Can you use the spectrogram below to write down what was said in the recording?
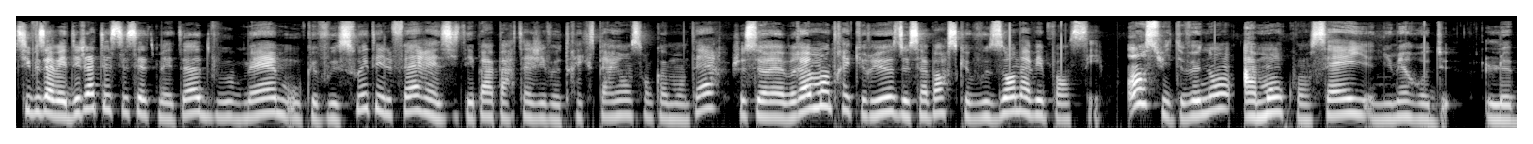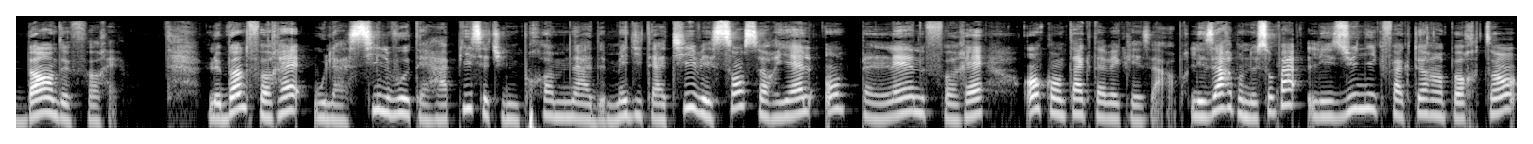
Si vous avez déjà testé cette méthode vous-même ou que vous souhaitez le faire, n'hésitez pas à partager votre expérience en commentaire. Je serais vraiment très curieuse de savoir ce que vous en avez pensé. Ensuite, venons à mon conseil numéro 2, le bain de forêt. Le bain de forêt ou la sylvothérapie, c'est une promenade méditative et sensorielle en pleine forêt en contact avec les arbres. Les arbres ne sont pas les uniques facteurs importants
